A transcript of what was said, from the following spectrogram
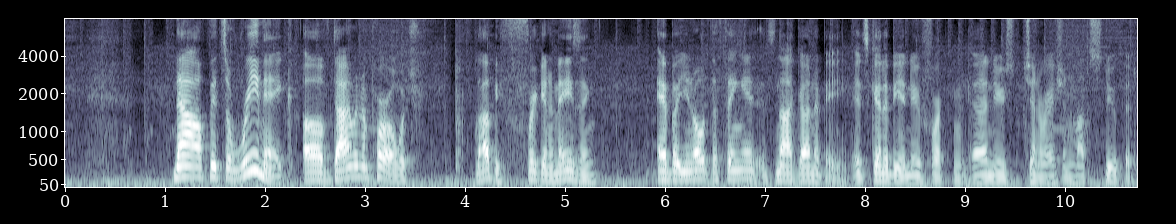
now, if it's a remake of Diamond and Pearl, which that'd be freaking amazing. And, eh, but you know what the thing is? It's not gonna be. It's gonna be a new freaking uh, new generation. I'm not stupid.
